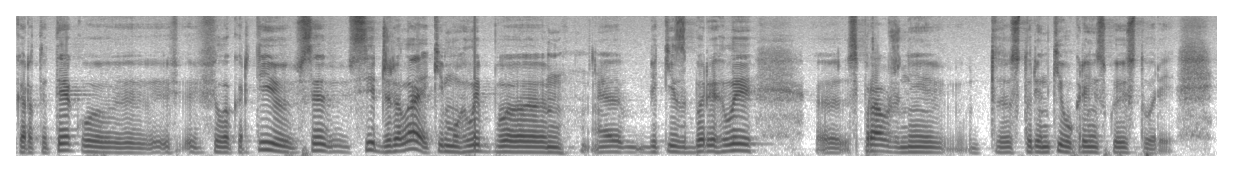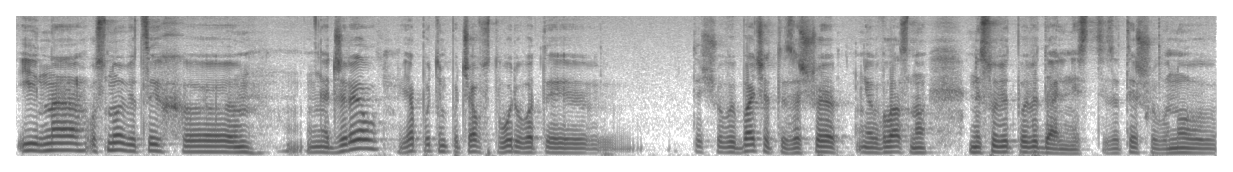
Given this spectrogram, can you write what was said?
картотеку, філокартію, все, всі джерела, які могли б, які зберегли справжні сторінки української історії. І на основі цих е, джерел я потім почав створювати те, що ви бачите, за що я е, власно несу відповідальність, за те, що воно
